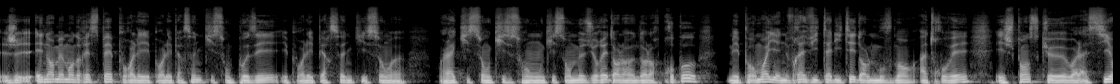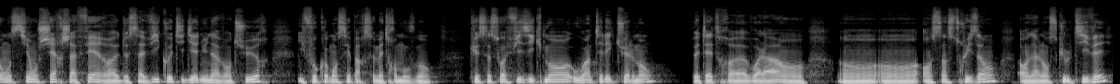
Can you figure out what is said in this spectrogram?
j'ai énormément de respect pour les pour les personnes qui sont posées et pour les personnes qui sont euh, voilà qui sont qui sont qui sont mesurées dans, dans leurs propos. Mais pour moi, il y a une vraie vitalité dans le mouvement à trouver. Et je pense que voilà, si on si on cherche à faire de sa vie quotidienne une aventure, il faut commencer par se mettre en mouvement, que ce soit physiquement ou intellectuellement peut-être euh, voilà en, s'instruisant, en allant se cultiver,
